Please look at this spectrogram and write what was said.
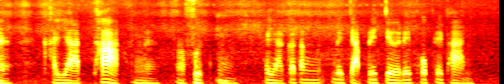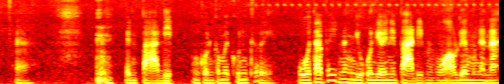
าขยาดทากอ่าฝึกขยาดก็ต้องได้จับได้เจอได้พบได้ผ่านอ่าเป็นป่าดิบบางคนก็ไม่คุ้นเคย โอ้ถ้าไปนั่งอยู่คนเดียวในป่าดิมันโหเอาเรื่องเหมือนกันนะ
